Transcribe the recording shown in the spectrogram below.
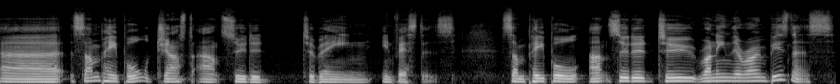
uh, some people just aren't suited to being investors. Some people aren't suited to running their own business.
